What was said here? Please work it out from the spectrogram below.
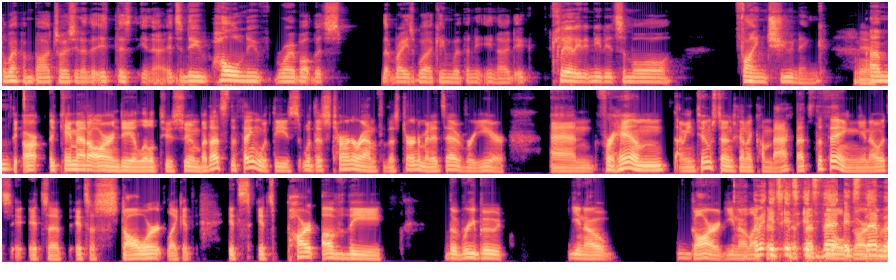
the weapon bar choice. You know, that it, there's, you know, it's a new whole new robot that's that Ray's working with, and you know, it clearly it needed some more fine tuning. Yeah. Um, the R- it came out of R and D a little too soon, but that's the thing with these with this turnaround for this tournament. It's every year, and for him, I mean, Tombstone's going to come back. That's the thing, you know. It's it's a it's a stalwart. Like it it's it's part of the the reboot, you know, guard. You know, like I mean, it's that's- it's it's, that's the them, it's them the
